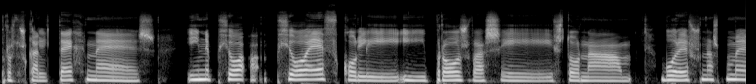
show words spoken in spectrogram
προς τους καλλιτέχνες είναι πιο, πιο εύκολη η πρόσβαση στο να μπορέσουν ας πούμε,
